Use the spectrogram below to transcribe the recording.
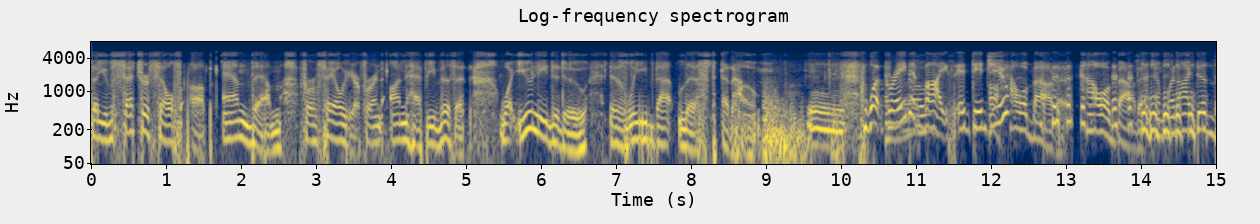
So you've set yourself up and them for failure, for an unhappy visit. What you need to do is leave that list at home. Mm. What great you know, advice! did you? how about it? How about it? And when I did,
